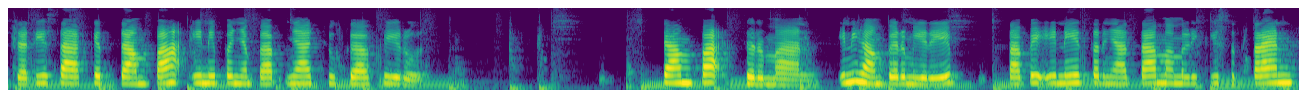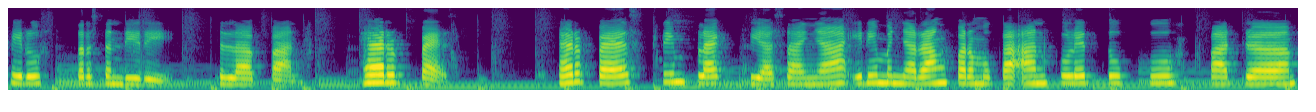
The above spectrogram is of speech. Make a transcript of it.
Jadi sakit campak ini penyebabnya juga virus Campak Jerman Ini hampir mirip tapi ini ternyata memiliki strain virus tersendiri 8. Herpes Herpes simplex biasanya ini menyerang permukaan kulit tubuh pada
